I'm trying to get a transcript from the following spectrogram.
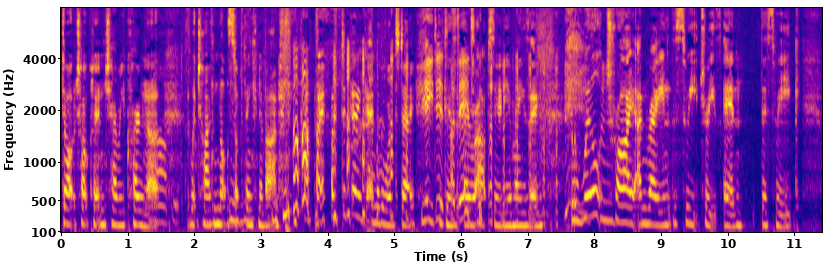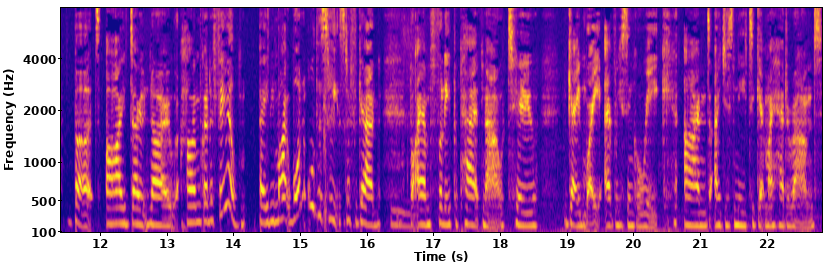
dark chocolate and cherry cronut, oh, which I've not stopped mm-hmm. thinking about. And I might have to go and get another one today. Yeah, you did. Because I they were absolutely amazing. we will mm. try and rein the sweet treats in this week, but I don't know how I'm going to feel. Baby might want all the sweet stuff again, but I am fully prepared now to gain weight every single week, and I just need to get my head around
